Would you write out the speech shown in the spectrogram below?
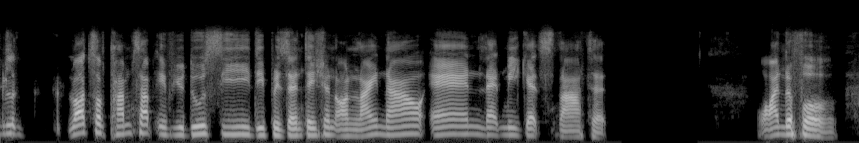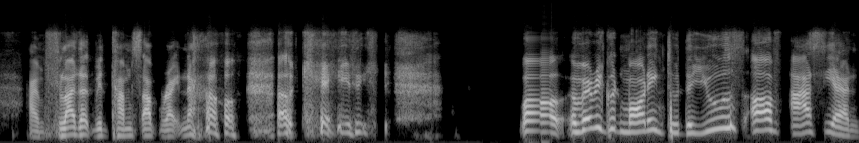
lots of thumbs up if you do see the presentation online now and let me get started. Wonderful. I'm flooded with thumbs up right now. okay. Well, a very good morning to the youth of ASEAN.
